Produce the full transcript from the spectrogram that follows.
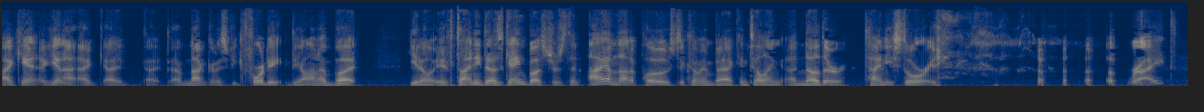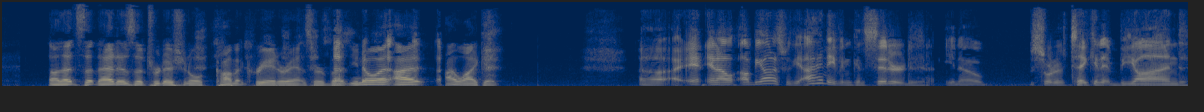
I can't. Again, I, I, I I'm not going to speak for Deonna, but you know, if Tiny does gangbusters, then I am not opposed to coming back and telling another Tiny story. right? Oh, that's that is a traditional comic creator answer, but you know what? I I like it. Uh, and, and I'll, I'll be honest with you, I hadn't even considered, you know, sort of taking it beyond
